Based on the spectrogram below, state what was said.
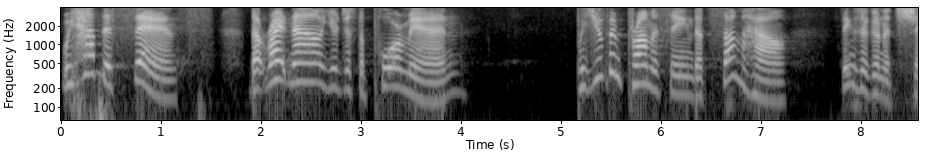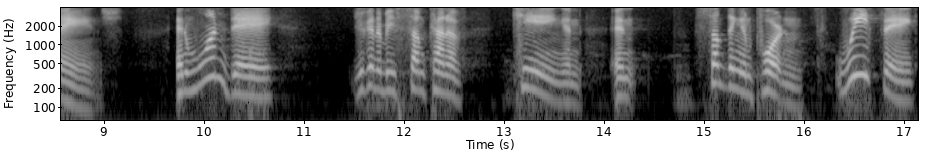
We have this sense that right now you're just a poor man, but you've been promising that somehow things are going to change. And one day you're going to be some kind of king and, And something important we think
